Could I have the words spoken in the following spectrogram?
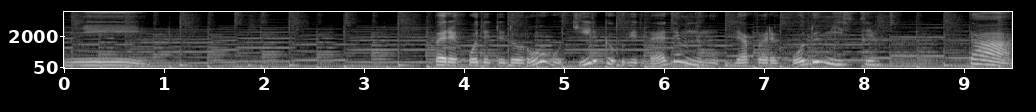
Ні. Переходити дорогу тільки у відведеному для переходу місці. Так.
